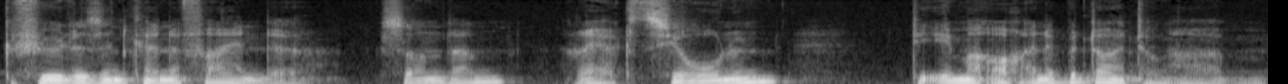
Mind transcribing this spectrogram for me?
Gefühle sind keine Feinde, sondern Reaktionen, die immer auch eine Bedeutung haben.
